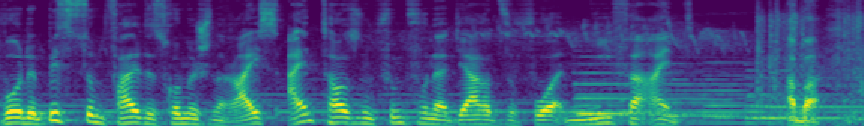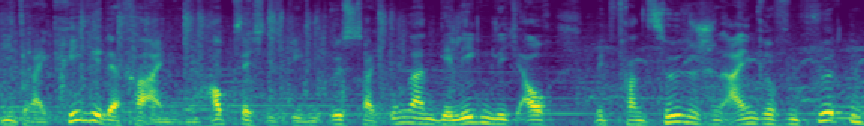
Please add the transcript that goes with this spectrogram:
wurde bis zum Fall des Römischen Reichs 1500 Jahre zuvor nie vereint. Aber die drei Kriege der Vereinigung, hauptsächlich gegen Österreich-Ungarn, gelegentlich auch mit französischen Eingriffen, führten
